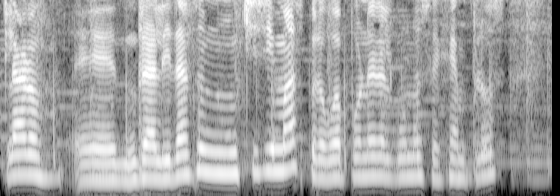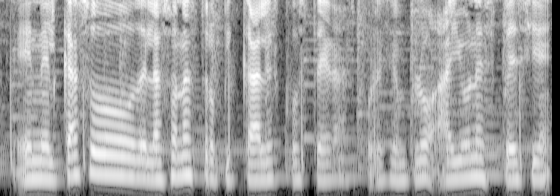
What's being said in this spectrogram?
Claro, eh, en realidad son muchísimas, pero voy a poner algunos ejemplos. En el caso de las zonas tropicales costeras, por ejemplo, hay una especie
